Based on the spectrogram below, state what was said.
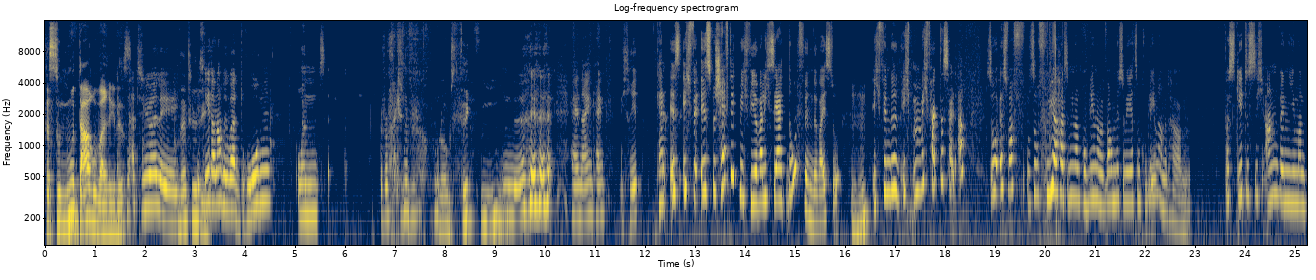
dass du nur darüber redest. Natürlich. Natürlich. Ich rede auch noch über Drogen und Rock'n'Roll. Hä, nein, kein. Ich rede. Kein, es, ich, es beschäftigt mich viel, weil ich sehr doof finde, weißt du? Mhm. Ich finde, ich, mich fuckt das halt ab. So, es war so früher hatte niemand ein Problem damit. Warum müssen wir jetzt ein Problem damit haben? Was geht es sich an, wenn jemand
